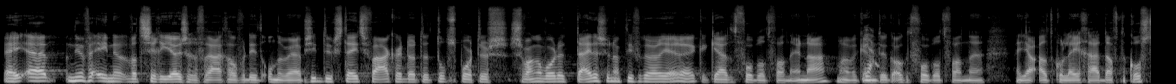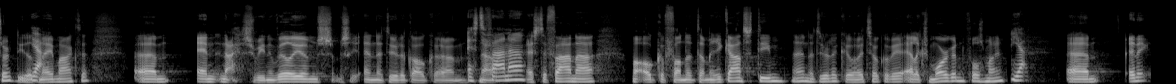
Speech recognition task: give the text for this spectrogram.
Hey, uh, nu even een wat serieuzere vraag over dit onderwerp. Je ziet natuurlijk steeds vaker dat de topsporters zwanger worden tijdens hun actieve carrière. Kijk, jij had het voorbeeld van erna. Maar we kennen natuurlijk ook het voorbeeld van jouw oud-collega Daphne Koster, die dat meemaakte. Um, en nou, Serena Williams en natuurlijk ook um, Estefana. Nou, Estefana. Maar ook van het Amerikaanse team hè, natuurlijk. Hoe heet ze ook alweer? Alex Morgan, volgens mij. Ja. Um, en ik,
